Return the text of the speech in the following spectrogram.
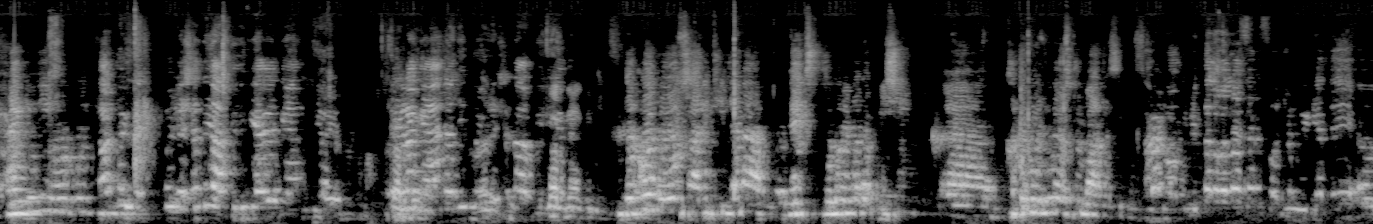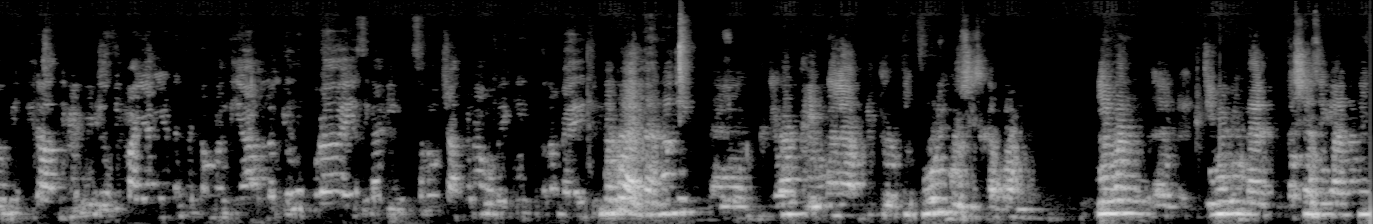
थैंक यू जी और कोई कोई जैसे भी आपकी क्या क्या ਦੇਖੋ ਬਹੁਤ ਸਾਰੀ ਚੀਜ਼ਾਂ ਨਾ ਨੈਕਸਟ ਜਦੋਂ ਇਹਨਾਂ ਦਾ ਫਿਸ਼ਿੰਗ ਖਤਮ ਹੋ ਜੂਗਾ ਉਸ ਤੋਂ ਬਾਅਦ ਅਸੀਂ ਸਰ ਲੋਕੀ ਮਿੱਤਲ ਵੱਲੋਂ ਸਰ ਸੋਸ਼ਲ ਮੀਡੀਆ ਤੇ ਬੀਤੀ ਰਾਤ ਦੀ ਵੀਡੀਓ ਵੀ ਪਾਈਆਂ ਗਈਆਂ ਟੱਕਰ ਟੱਪਣ ਦੀਆਂ। ਮਤਲਬ ਕਿ ਉਹਨੂੰ ਪੂਰਾ ਇਹ ਸੀਗਾ ਕਿ ਕਿਸੇ ਨੂੰ ਸ਼ੱਕ ਨਾ ਹੋਵੇ ਕਿ ਮਤਲਬ ਮੈਰਿਜ ਦੇਖੋ ਐਸਾ ਹੈ ਨਾ ਜੀ ਜਿਹੜਾ ਕ੍ਰਿਮੀਨਲ ਹੈ ਆਪਣੀ ਤੌਰ ਤੇ ਪੂਰੀ ਕੋਸ਼ਿਸ਼ ਕਰਦਾ ਹੁੰਦਾ ਈਵਨ ਜਿਵੇਂ ਵੀ ਮੈਂ ਦੱਸਿਆ ਸੀਗਾ ਇਹਨਾਂ ਨੇ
